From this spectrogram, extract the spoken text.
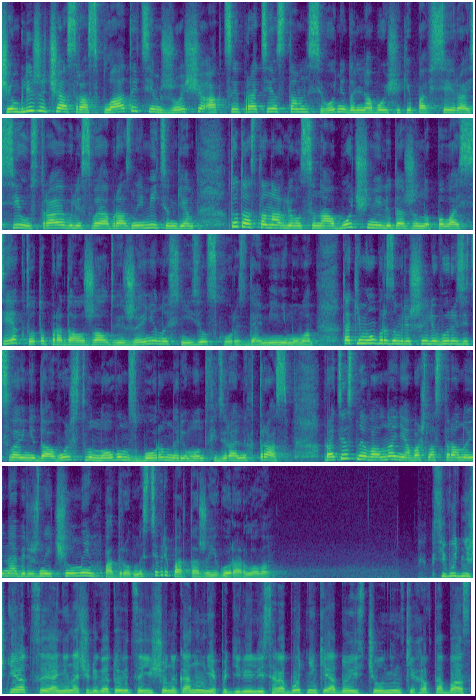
Чем ближе час расплаты, тем жестче акции протеста. Сегодня дальнобойщики по всей России устраивали своеобразные митинги. Кто-то останавливался на обочине или даже на полосе, кто-то продолжал движение, но снизил скорость до минимума. Таким образом, решили выразить свое недовольство новым сбором на ремонт федеральных трасс. Протестная волна не обошла стороной и набережные Челны. Подробности в репортаже Егора Орлова. К сегодняшней акции они начали готовиться еще накануне, поделились работники одной из челнинских автобаз.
